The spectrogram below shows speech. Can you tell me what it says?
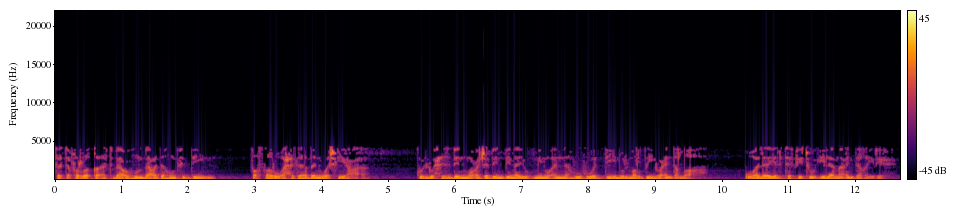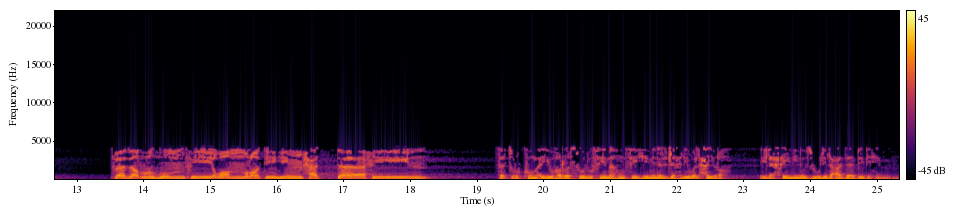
فتفرق أتباعهم بعدهم في الدين فصاروا أحزابا وشيعا. كل حزب معجب بما يؤمن أنه هو الدين المرضي عند الله ولا يلتفت إلى ما عند غيره. فذرهم في غمرتهم حتى حين فاتركهم أيها الرسول فيما هم فيه من الجهل والحيرة إلى حين نزول العذاب بهم.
